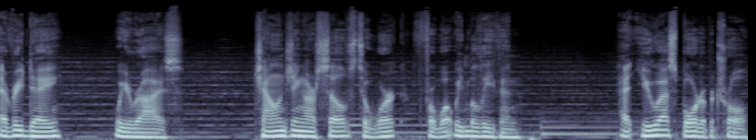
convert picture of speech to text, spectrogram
Every day, we rise, challenging ourselves to work for what we believe in. At U.S. Border Patrol,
